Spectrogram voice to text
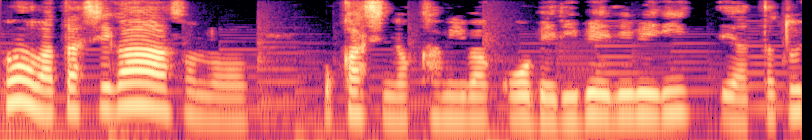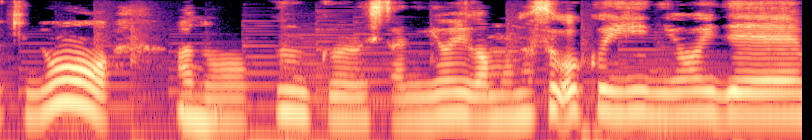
は私が、その、お菓子の紙箱をベリベリベリってやった時の、あの、クンクンした匂いがものすごくいい匂いで、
